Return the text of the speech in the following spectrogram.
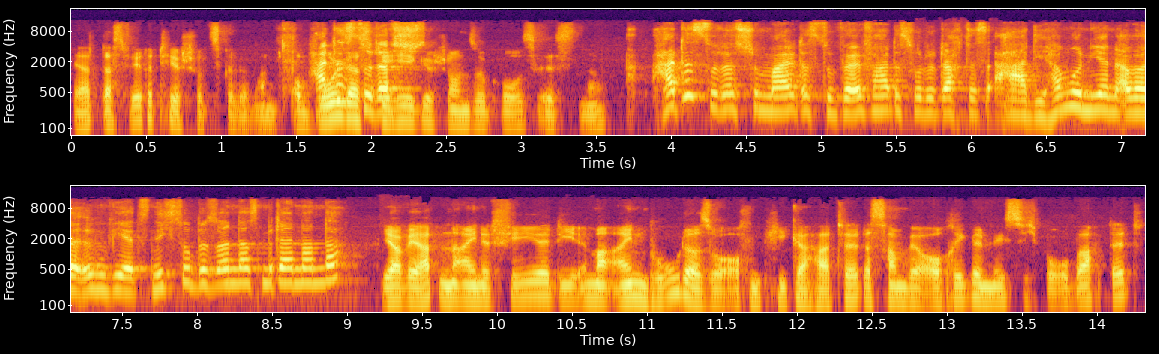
Ja, das wäre tierschutzrelevant, obwohl Hattest das das- Gehege schon so groß ist. Ne? Hattest du das schon mal, dass du Wölfe hattest, wo du dachtest, ah, die harmonieren aber irgendwie jetzt nicht so besonders miteinander? Ja, wir hatten eine Fee, die immer einen Bruder so auf dem Kieker hatte. Das haben wir auch regelmäßig beobachtet.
